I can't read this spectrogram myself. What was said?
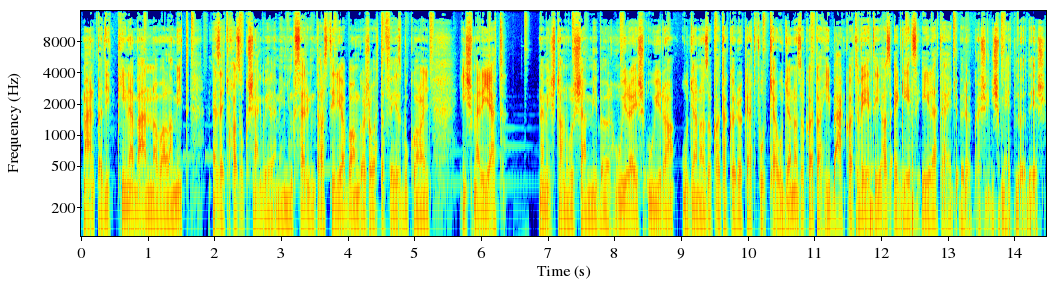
már pedig ki ne bánna valamit, ez egy hazugság véleményünk szerint. Azt írja Banga Zsolt a Facebookon, hogy ismeri ilyet, nem is tanul semmiből. Újra és újra ugyanazokat a köröket futja, ugyanazokat a hibákat véti, az egész élete egy örökös ismétlődés.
